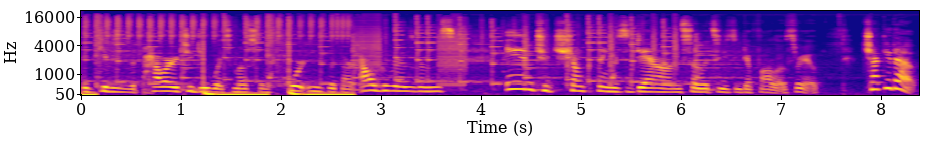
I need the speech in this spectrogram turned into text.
It gives you the power to do what's most important with our algorithms and to chunk things down so it's easy to follow through. Check it out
